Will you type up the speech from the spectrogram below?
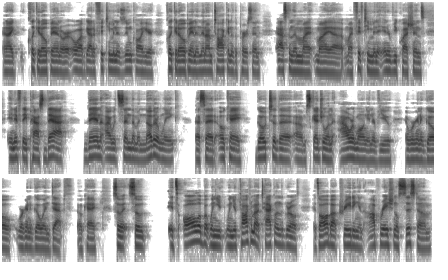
and I click it open, or oh, I've got a 15 minute Zoom call here, click it open, and then I'm talking to the person, asking them my my uh, my 15 minute interview questions, and if they pass that, then I would send them another link that said, okay, go to the um, schedule an hour long interview and we're going to go, we're going to go in depth. Okay. So, so it's all about when you when you're talking about tackling the growth, it's all about creating an operational system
